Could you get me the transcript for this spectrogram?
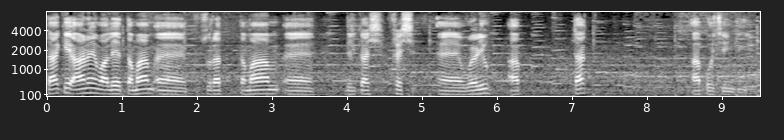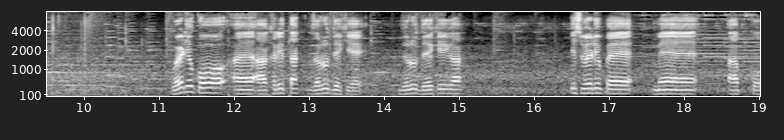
ताकि आने वाले तमाम खूबसूरत, तमाम दिलकश, फ्रेश वीडियो आप तक आप पहुँचेंगी। वीडियो को आखिरी तक ज़रूर देखिए, ज़रूर देखिएगा। इस वीडियो पे मैं आपको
